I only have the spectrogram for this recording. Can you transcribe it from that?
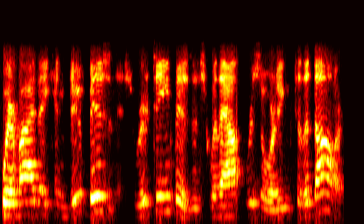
whereby they can do business, routine business, without resorting to the dollar.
